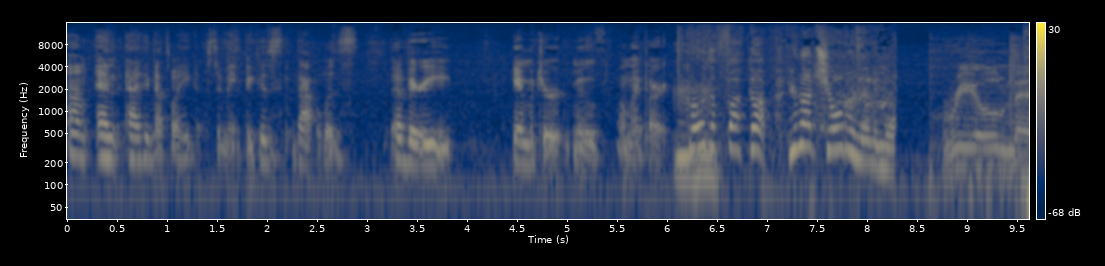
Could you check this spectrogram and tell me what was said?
Um, and, and I think that's why he ghosted me because that was a very amateur move on my part. Grow the fuck up. You're not children anymore. Real men.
